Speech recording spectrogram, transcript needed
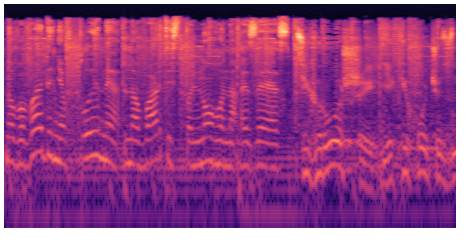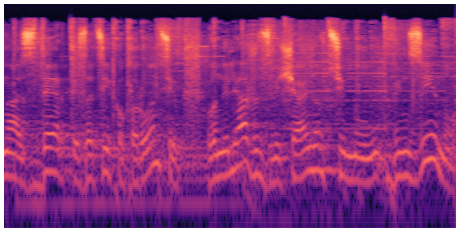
Нововведення вплине на вартість пального на ЕЗС. Ці гроші, які хочуть з нас здерти за цих охоронців, вони ляжуть звичайно в ціну бензину.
